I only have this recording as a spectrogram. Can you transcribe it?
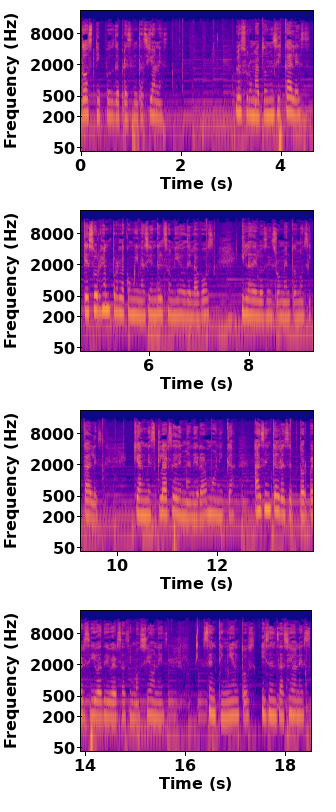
dos tipos de presentaciones. Los formatos musicales, que surgen por la combinación del sonido de la voz y la de los instrumentos musicales, que al mezclarse de manera armónica hacen que el receptor perciba diversas emociones, sentimientos y sensaciones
